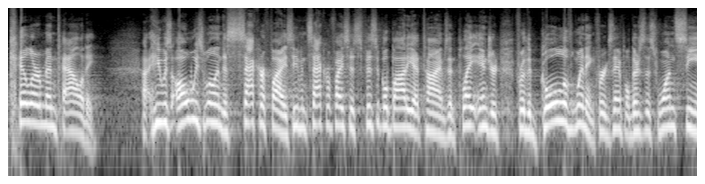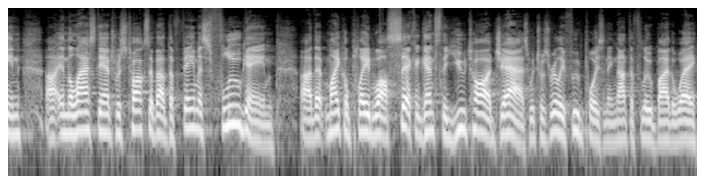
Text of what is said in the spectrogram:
killer mentality. Uh, he was always willing to sacrifice, even sacrifice his physical body at times and play injured for the goal of winning. For example, there's this one scene uh, in The Last Dance which talks about the famous flu game uh, that Michael played while sick against the Utah Jazz, which was really food poisoning, not the flu, by the way.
